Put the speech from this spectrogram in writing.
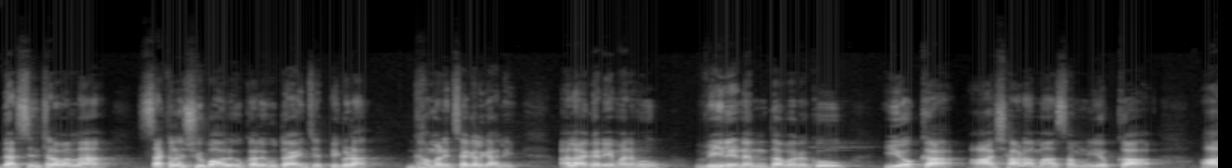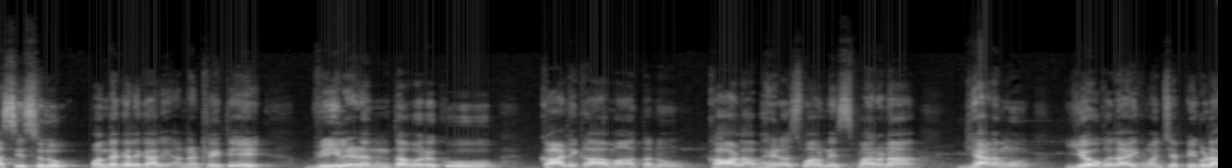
దర్శించడం వల్ల సకల శుభాలు కలుగుతాయని చెప్పి కూడా గమనించగలగాలి. అలాగనే మనము వీలైనంత వరకు ఈ యొక్క ఆషాఢ మాసం యొక్క ఆశీస్సులు పొందగలగాలి అన్నట్లయితే వీలైనంత వరకు కాళికామాతను కాళభైరవ స్వామిని స్మరణ ధ్యానము యోగదాయకం అని చెప్పి కూడా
